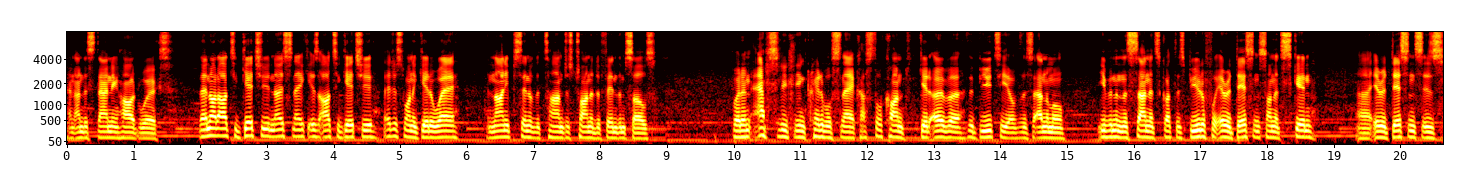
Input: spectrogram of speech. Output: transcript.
and understanding how it works. They're not out to get you, no snake is out to get you. They just want to get away and 90% of the time just trying to defend themselves. But an absolutely incredible snake. I still can't get over the beauty of this animal. Even in the sun, it's got this beautiful iridescence on its skin. Uh, iridescence is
